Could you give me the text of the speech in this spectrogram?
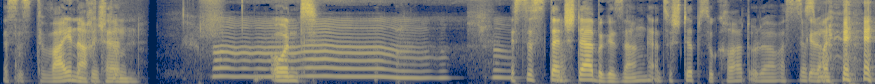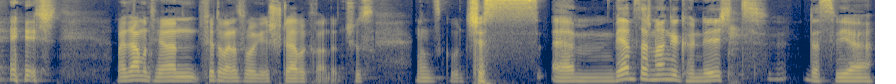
Es ist Weihnachten. Und ist das dein Ja. Sterbegesang? Also stirbst du gerade oder was Das geht mein, meine Damen und Herren, vierte Weihnachtsfolge, ich sterbe gerade. Tschüss. Macht's gut. Tschüss. Ähm, wir haben es ja schon angekündigt, dass wir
